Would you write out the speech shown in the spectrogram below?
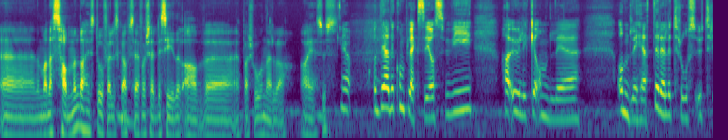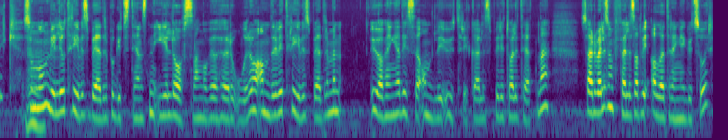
eh, når man er sammen da, i storfellesskap, se forskjellige sider av eh, en person eller av Jesus. Ja. Og det er det komplekse i oss. Vi har ulike åndelige åndeligheter eller trosuttrykk. Så Mm. noen vil jo trives bedre på gudstjenesten i lovsang og ved å høre ordet, og andre vil trives bedre. Men uavhengig av disse åndelige uttrykka eller spiritualitetene, så er det vel liksom felles at vi alle trenger Guds ord.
